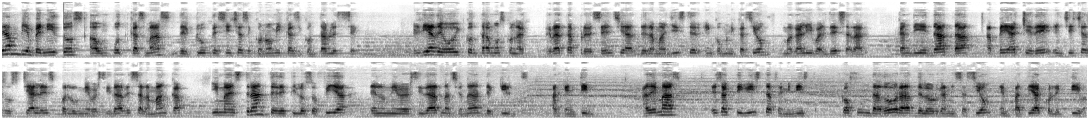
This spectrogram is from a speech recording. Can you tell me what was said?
Sean bienvenidos a un podcast más del Club de Ciencias Económicas y Contables SEC. El día de hoy contamos con la grata presencia de la magíster en comunicación Magali Valdés Aral, candidata a PhD en Ciencias Sociales por la Universidad de Salamanca y maestrante de Filosofía en la Universidad Nacional de Quilmes, Argentina. Además, es activista feminista, cofundadora de la organización Empatía Colectiva,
